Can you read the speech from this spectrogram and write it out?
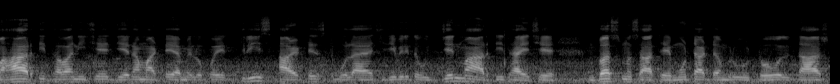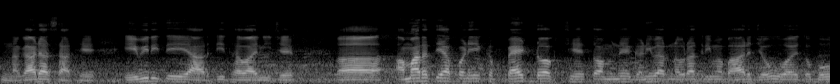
મહાઆરતી થવાની છે, જેના માટે અમે લોકોએ ત્રીસ આર્ટિસ્ટ બોલાયા છે, જેવી રીતે ઉજ્જૈનમાં આરતી થાય છે. ભસ્મ સાથે, મોટા ડમરૂ, ઢોલ, તાશ, નગાડા સાથે એવી રીતે એ આરતી થવાની છે. અમારે ત્યાં પણ એક પેટ ડોગ છે, તો અમને ઘણીવાર નવરાત્રિમાં બહાર જવું હોય તો બહુ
